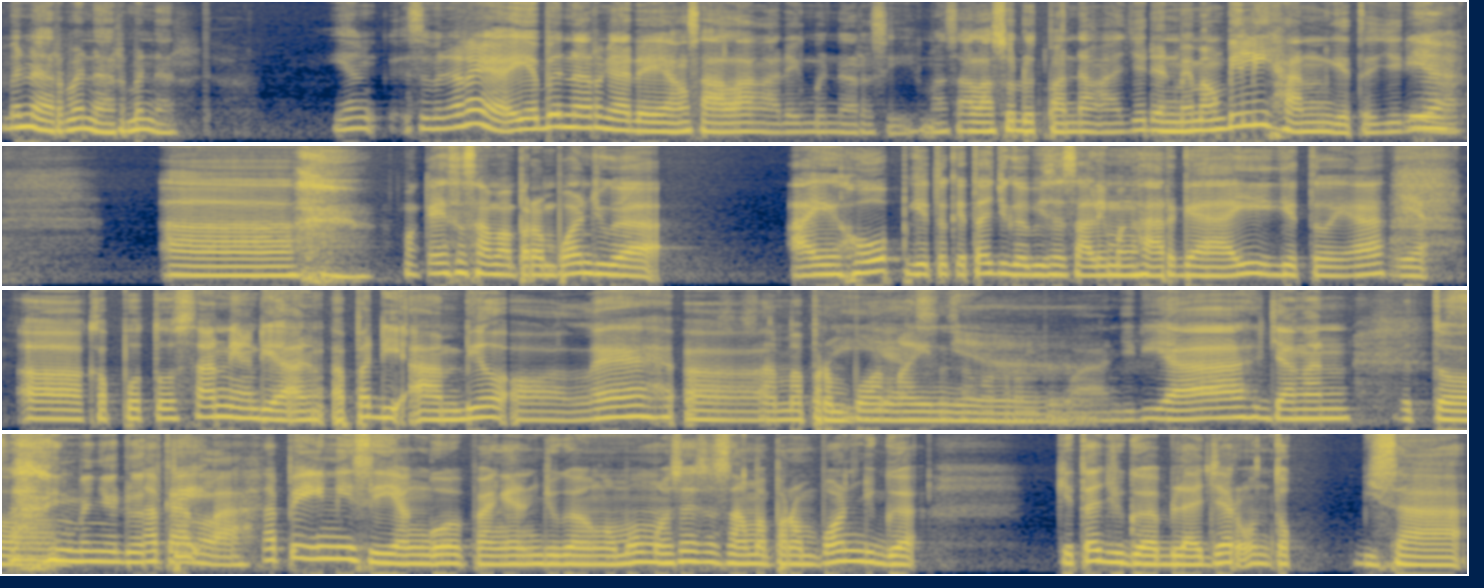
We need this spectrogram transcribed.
Benar, benar, benar. Yang sebenarnya ya, ya benar nggak ada yang salah, nggak ada yang benar sih. Masalah sudut pandang aja dan memang pilihan gitu. Jadi Iya. ya, eh, makanya sesama perempuan juga, I hope gitu kita juga bisa saling menghargai gitu ya. Iya. Eh, keputusan yang dia apa diambil oleh eh, Sama perempuan iya, lainnya. sesama perempuan. Jadi ya jangan betul saling menyudutkan tapi, lah. tapi ini sih yang gue pengen juga ngomong maksudnya sesama perempuan juga kita juga belajar untuk bisa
